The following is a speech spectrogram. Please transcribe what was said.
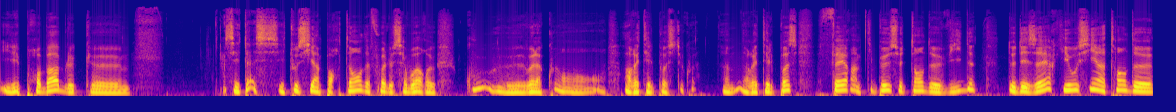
il est probable que c'est aussi important des fois de savoir euh, euh, voilà en- arrêter le poste quoi. Hein, arrêter le poste faire un petit peu ce temps de vide de désert qui est aussi un temps de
